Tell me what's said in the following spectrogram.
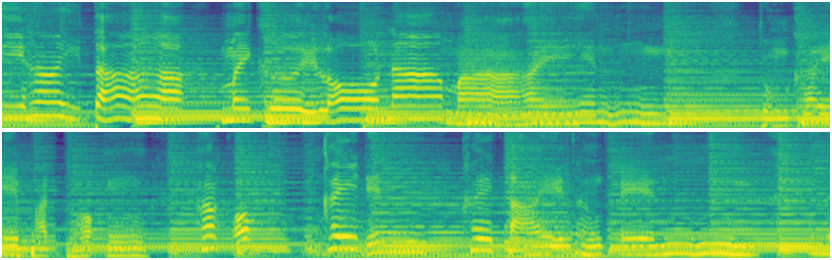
นี้ให้ตา ไม่เคยรอหน้ามาให้เห็น ตุ่มไข่ผัดพอกหักออกไข่เด่นไข่ตายทั้งเป็น เล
